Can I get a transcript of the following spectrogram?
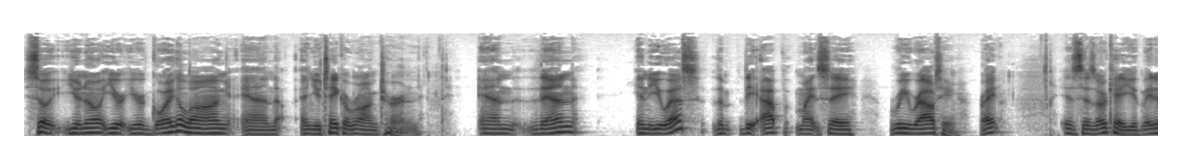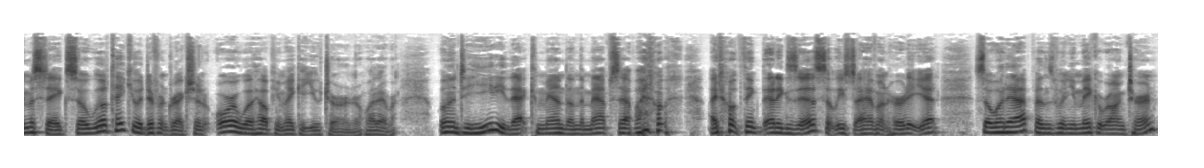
So, you know, you're you're going along and and you take a wrong turn. And then In the US, the, the app might say rerouting, right? It says, okay, you've made a mistake, so we'll take you a different direction or we'll help you make a U-turn or whatever. Well, in Tahiti, that command on the Maps app, I don't, I don't think that exists. At least I haven't heard it yet. So what happens when you make a wrong turn?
